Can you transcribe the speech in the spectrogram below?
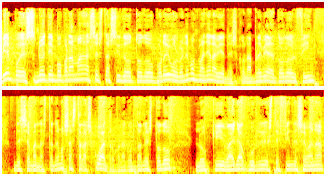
Bien, pues no hay tiempo para más. Esto ha sido todo por hoy. Volveremos mañana viernes con la previa de todo el fin de semana. Estaremos hasta las 4 para contarles todo lo que vaya a ocurrir este fin de semana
